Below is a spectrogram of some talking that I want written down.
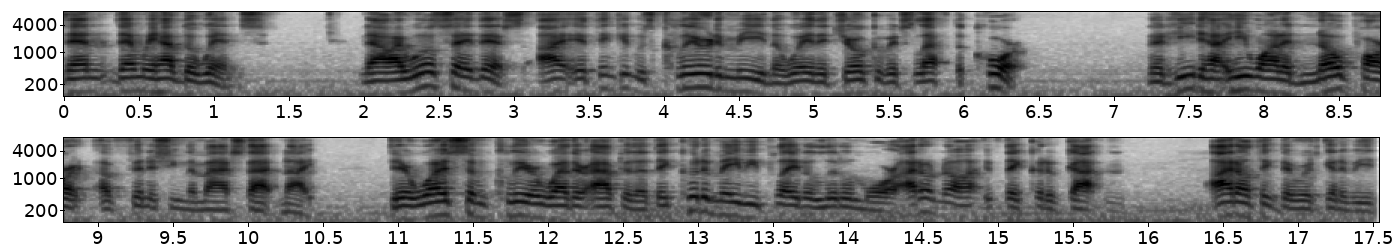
then then we have the wins. Now, I will say this: I think it was clear to me the way that Djokovic left the court that he he wanted no part of finishing the match that night. There was some clear weather after that. They could have maybe played a little more. I don't know if they could have gotten. I don't think there was going to be.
